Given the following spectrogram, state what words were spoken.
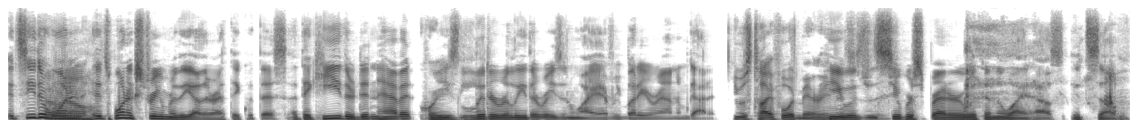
It's either one. know. It's one extreme or the other. I think with this, I think he either didn't have it, or he's literally the reason why everybody around him got it. he was typhoid Mary. He was the situation? super spreader within the White House itself.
